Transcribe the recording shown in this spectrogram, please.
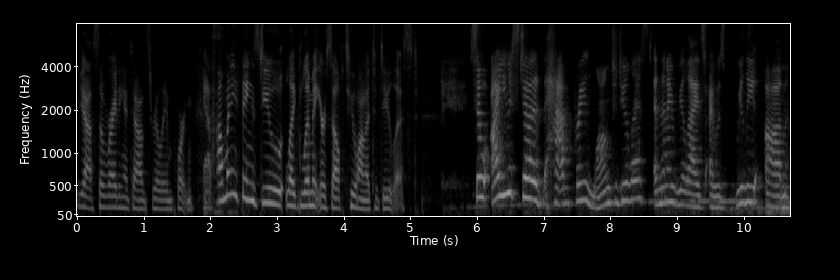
Yeah. So writing it down is really important. Yes. How many things do you like limit yourself to on a to-do list? So I used to have pretty long to-do list and then I realized I was really um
